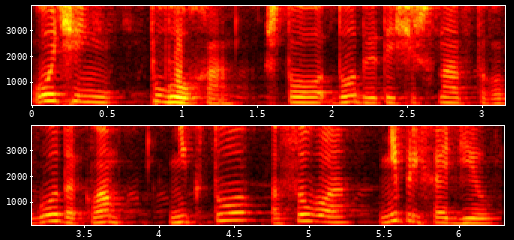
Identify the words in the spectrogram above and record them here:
Очень плохо, что до 2016 года к вам никто особо не приходил,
